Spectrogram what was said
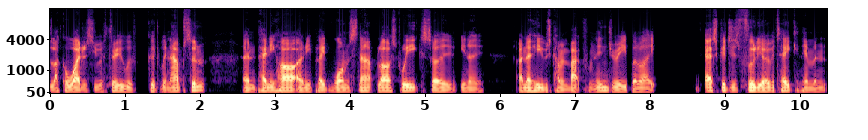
like a wide receiver three with Goodwin absent and Penny Hart only played one snap last week. So, you know, I know he was coming back from an injury, but like Eskridge has fully overtaken him. And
